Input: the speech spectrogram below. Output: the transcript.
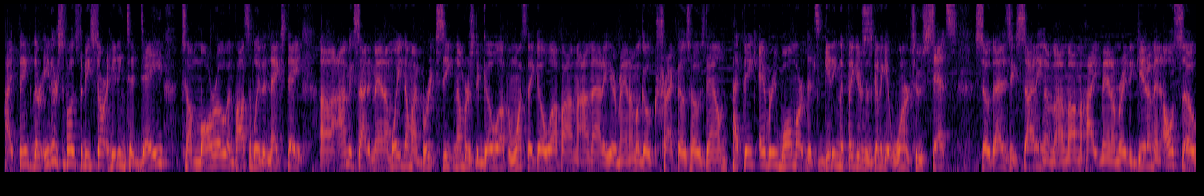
I think they're either supposed to be start hitting today, tomorrow, and possibly the next day. Uh, I'm excited, man. I'm waiting on my BrickSeek numbers to go up, and once they go up, I'm, I'm out of here, man. I'm going to go track those hoes down. I think every Walmart that's getting the figures is going to get one or two sets, so that is exciting. I'm, I'm, I'm hyped, man. I'm ready to get them, and also,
